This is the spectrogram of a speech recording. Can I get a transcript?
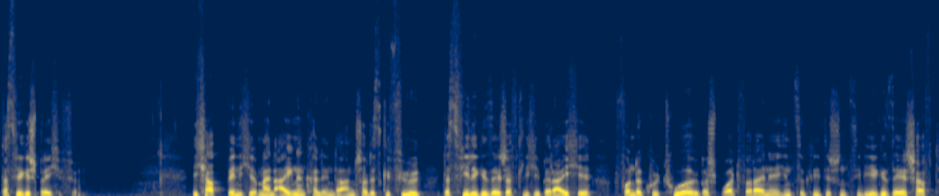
dass wir Gespräche führen. Ich habe, wenn ich meinen eigenen Kalender anschaue, das Gefühl, dass viele gesellschaftliche Bereiche von der Kultur über Sportvereine hin zur kritischen Zivilgesellschaft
